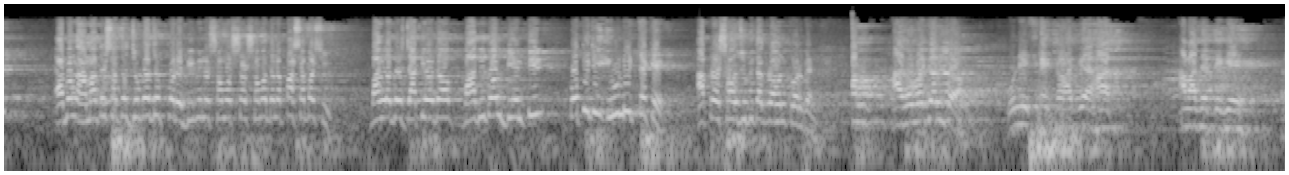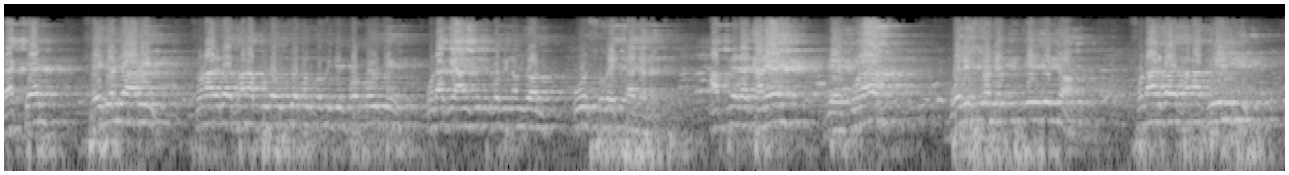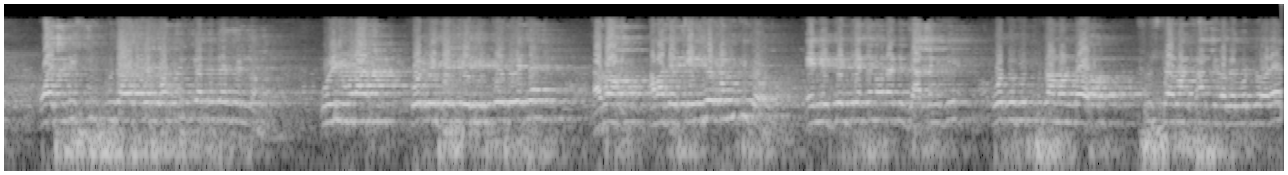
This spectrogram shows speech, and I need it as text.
এবং আমাদের সাথে যোগাযোগ করে বিভিন্ন সমস্যার সমাধানের পাশাপাশি বাংলাদেশ জাতীয়তাবাদী দল বিএনপির প্রতিটি ইউনিট থেকে আপনারা সহযোগিতা গ্রহণ করবেন। আজ পর্যন্ত উনি সেই সাহায্যের হাত আমাদের দিকে রাখছেন। সেই জন্য আমি সোনারগাঁও থানা পূজা উদযাপন কমিটির পক্ষ হইতে ওনাকে আন্তরিক অভিনন্দন ও শুভেচ্ছা জানাই আপনারা জানেন যে সোনার বলিষ্ঠ নেতৃত্বের জন্য সোনারগাঁও থানা বিএনপি পঁয়ত্রিশটি পূজা হচ্ছে পঁচিশটা পূজার জন্য। উনি ওনার কর্মীদেরকে নির্দেশ দিয়েছেন এবং আমাদের কেন্দ্রীয় কমিটিকেও এই নির্দেশ দিয়েছেন ওনাদের যাতে নাকি প্রতিটি পূজা মণ্ডপ সুস্থ এবং শান্তিভাবে করতে পারে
